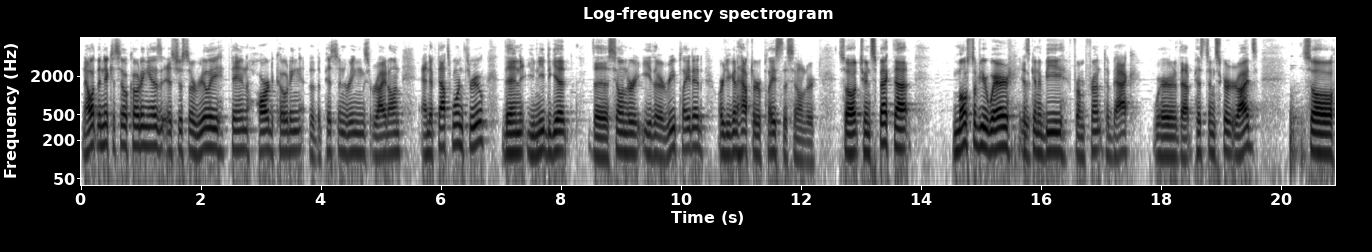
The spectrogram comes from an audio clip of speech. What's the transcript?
Now what the Nikasil coating is, it's just a really thin, hard coating that the piston rings ride on. And if that's worn through, then you need to get the cylinder either replated or you're gonna have to replace the cylinder. So to inspect that, most of your wear is gonna be from front to back where that piston skirt rides. So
